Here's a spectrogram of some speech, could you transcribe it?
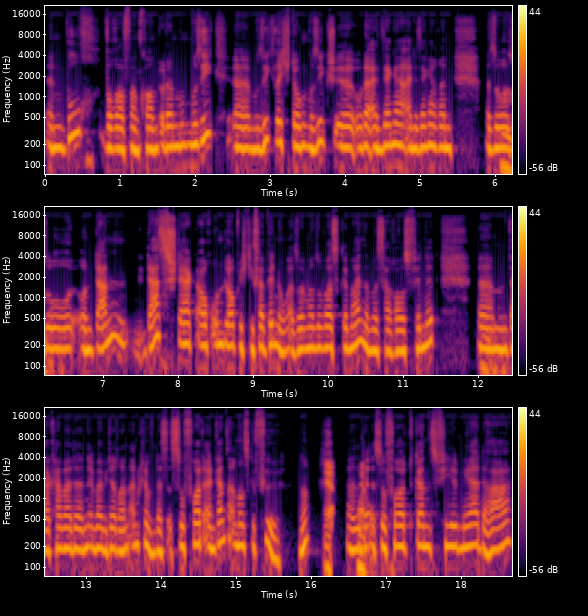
ein Buch, worauf man kommt oder Musik, äh, Musikrichtung, Musik äh, oder ein Sänger, eine Sängerin. Also mhm. so und dann das stärkt auch unglaublich die Verbindung. Also wenn man sowas Gemeinsames herausfindet, mhm. ähm, da kann man dann immer wieder dran anknüpfen. Das ist sofort ein ganz anderes Gefühl. Ne? Ja, also ja. da ist sofort ganz viel mehr da.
